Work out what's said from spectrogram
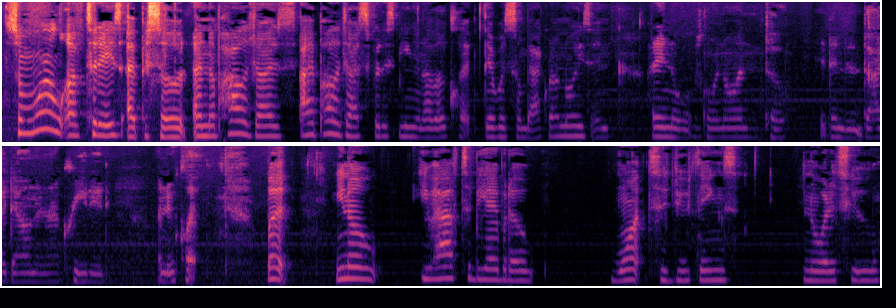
So, moral of today's episode, and apologize. I apologize for this being another clip. There was some background noise, and I didn't know what was going on until it didn't die down, and I created a new clip. But you know, you have to be able to want to do things in order to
